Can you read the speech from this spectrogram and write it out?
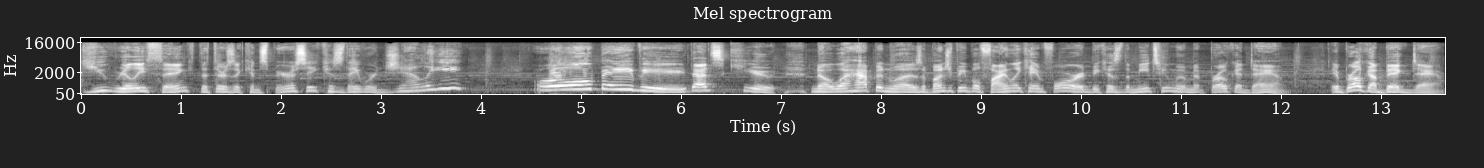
do you really think that there's a conspiracy because they were jelly Oh, baby, that's cute. No, what happened was a bunch of people finally came forward because the Me Too movement broke a dam. It broke a big dam.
